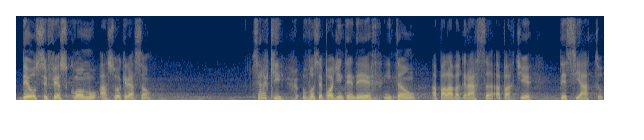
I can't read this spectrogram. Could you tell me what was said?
Deus se fez como a sua criação. Será que você pode entender, então, a palavra graça a partir desse ato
